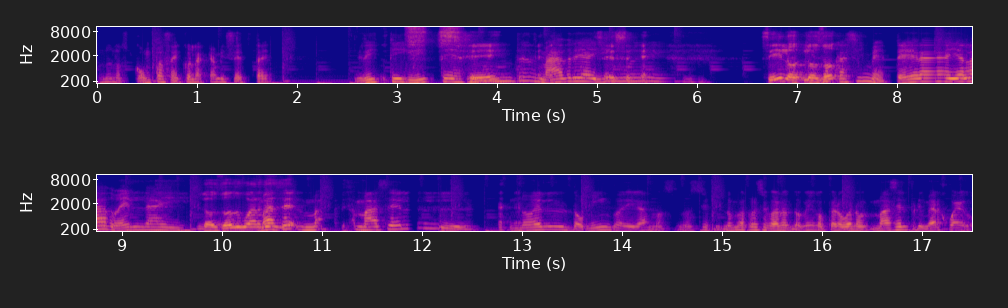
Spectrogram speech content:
uno de los compas ahí con la camiseta. Grite grite, sí. un desmadre ahí, sí, Sí, los, los dos. Casi meter ahí a la duela y. Los dos guardias. Más el, no el domingo, digamos. No sé, no me acuerdo si fue el domingo, pero bueno, más el primer juego.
